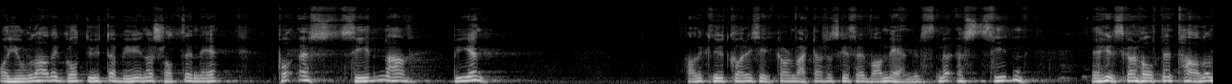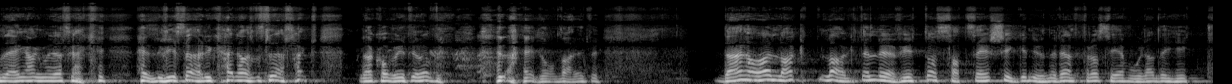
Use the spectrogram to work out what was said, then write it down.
Og Jonah hadde gått ut av byen og slått seg ned på østsiden av byen. Hadde Knut Kåre Kirkeholm vært der, så skulle jeg se hva menes med østsiden. Jeg husker han holdt en tale om det en gang, men jeg skal ikke, heldigvis er du ikke her. Altså, nær sagt. Da kommer vi til å Nei, nå bare til. Der hadde han lagt, laget en løvhytte og satt seg i skyggen under den for å se hvordan det gikk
